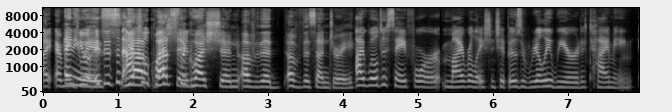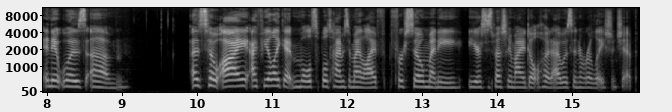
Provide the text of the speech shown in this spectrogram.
I, I mean, do Anyways, it's an yeah, actual that's question. the question of the of the century. I will just say for my relationship, it was really weird timing, and it was um. Uh, So I I feel like at multiple times in my life for so many years, especially my adulthood, I was in a relationship,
